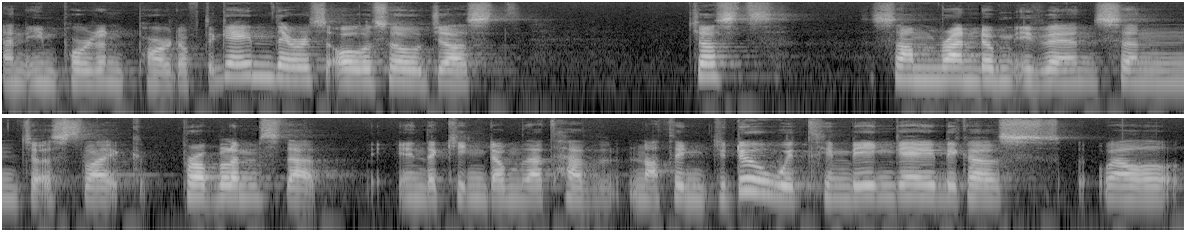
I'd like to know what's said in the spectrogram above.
an important part of the game, there is also just just some random events and just like problems that in the kingdom that have nothing to do with him being gay because, well,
